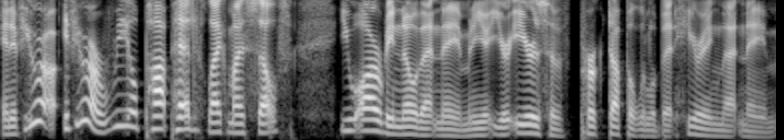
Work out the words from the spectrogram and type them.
And if you're if you're a real pop head like myself, you already know that name, and your, ears have perked up a little bit hearing that name.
